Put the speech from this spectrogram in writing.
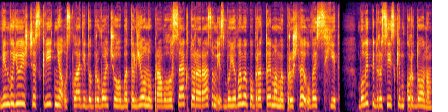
Він воює ще з квітня у складі добровольчого батальйону правого сектора. Разом із бойовими побратимами пройшли увесь схід. Були під російським кордоном.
